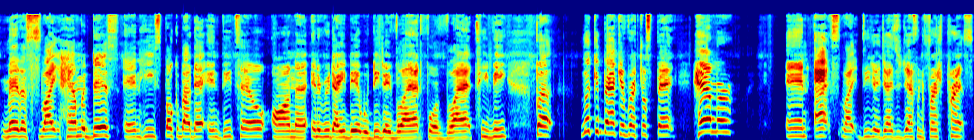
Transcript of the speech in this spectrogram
made a slight hammer diss, and he spoke about that in detail on an interview that he did with DJ Vlad for Vlad TV. But looking back in retrospect, Hammer and acts like DJ Jazzy Jeff and the Fresh Prince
